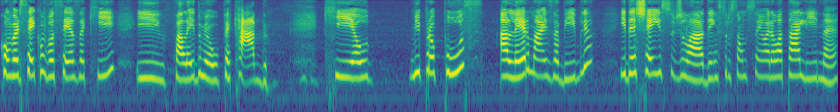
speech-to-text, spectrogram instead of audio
conversei com vocês aqui e falei do meu pecado, que eu me propus a ler mais a Bíblia e deixei isso de lado. E a instrução do Senhor ela tá ali, né?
